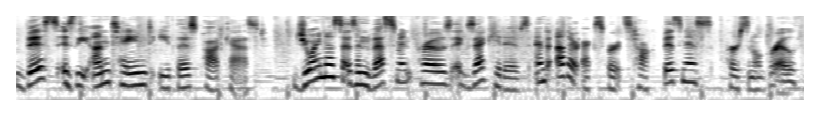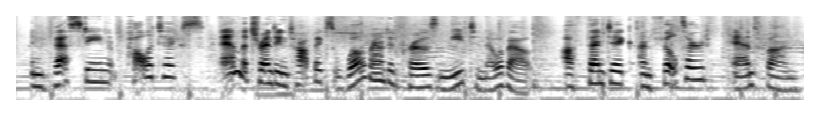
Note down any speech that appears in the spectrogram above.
This is the Untamed Ethos Podcast. Join us as investment pros, executives, and other experts talk business, personal growth, investing, politics, and the trending topics well rounded pros need to know about. Authentic, unfiltered, and fun.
